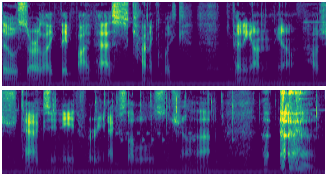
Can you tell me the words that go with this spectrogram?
Those are like they bypass kind of quick, depending on you know how much tags you need for your next levels and shit like that.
